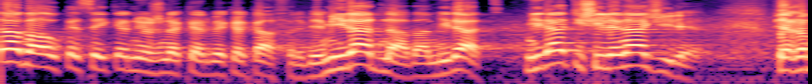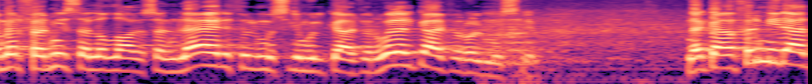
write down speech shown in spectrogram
نابا و کەسێک کە نوێژنەکەر بێ کە کافر بێ میرات نابا میرات میراتیشی لە ناگیرێ پێغەمبەر فەرمی صلی الله عليه وسلم لا يرث المسلم الكافر ولا الكافر المسلم نە کافر میرات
